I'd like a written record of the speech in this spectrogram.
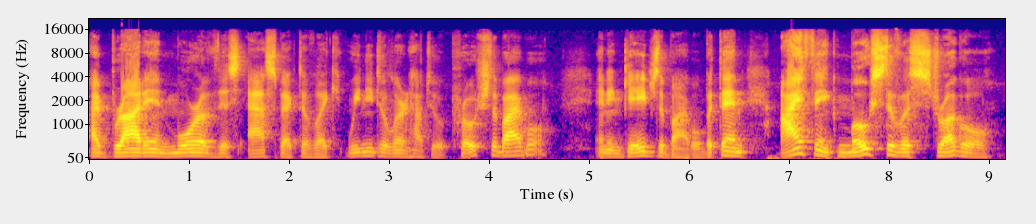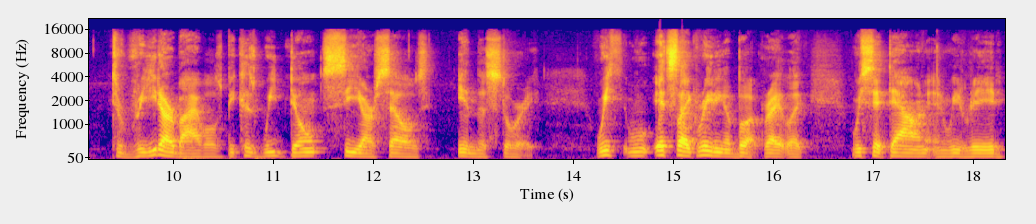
I brought in more of this aspect of like, we need to learn how to approach the Bible and engage the Bible. But then I think most of us struggle to read our Bibles because we don't see ourselves in the story. We it's like reading a book, right? Like we sit down and we read.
